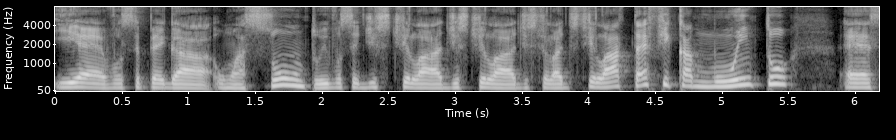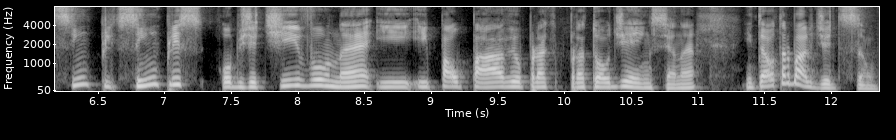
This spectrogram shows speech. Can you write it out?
E é você pegar um assunto e você destilar, destilar, destilar, destilar, até ficar muito é, simples, simples, objetivo, né? E, e palpável para a tua audiência, né? Então é o trabalho de edição.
